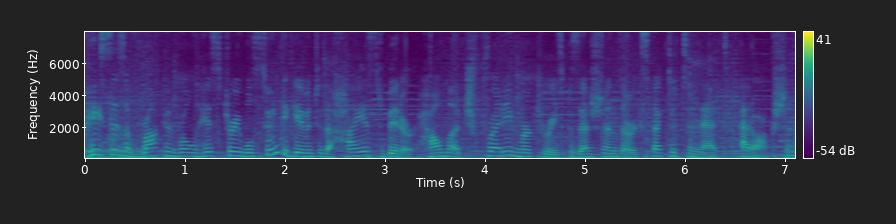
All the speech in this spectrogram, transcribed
Pieces of rock and roll history will soon be given to the highest bidder. How much Freddie Mercury's possessions are expected to net at auction.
